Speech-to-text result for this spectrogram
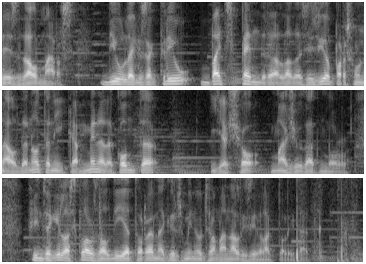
des del març. Diu l'exactriu, vaig prendre la decisió personal de no tenir cap mena de compte i això m'ha ajudat molt. Fins aquí les claus del dia. Tornem d'aquí uns minuts amb l'anàlisi de l'actualitat.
